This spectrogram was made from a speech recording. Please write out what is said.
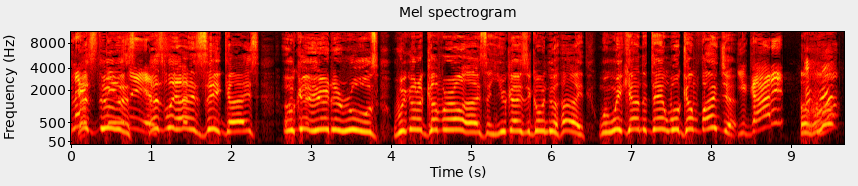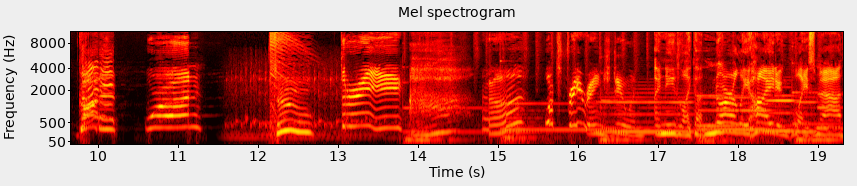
Let's, do do this. this. Let's play hide and seek, guys. Okay, here are the rules. We're gonna cover our eyes, and you guys are going to hide. When we count to ten, we'll come find you. You got it? Uh-huh. Got it. One, Two. three. Huh? What's free range doing? I need like a gnarly hiding place, man.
